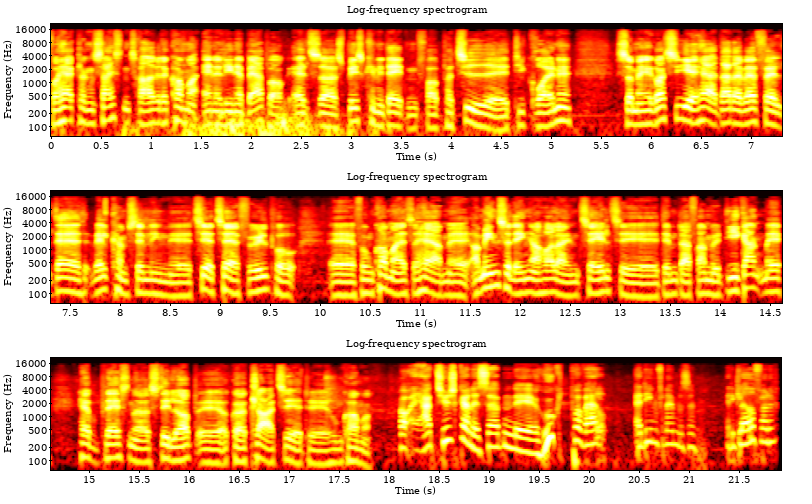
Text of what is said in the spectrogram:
for her kl. 16.30, der kommer Annalena Baerbock, altså spidskandidaten for partiet De Grønne, så man kan godt sige, at her der er der i hvert fald der er velkomststemningen øh, til at tage at føle på. Øh, for hun kommer altså her med, om ikke så længe og holder en tale til dem, der er fremme. De er i gang med her på pladsen at stille op øh, og gøre klar til, at øh, hun kommer. Og er tyskerne sådan øh, hugt på valg? Er din fornemmelse? Er de glade for det?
